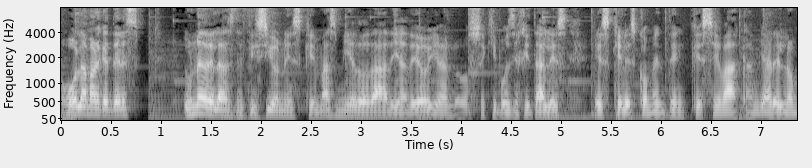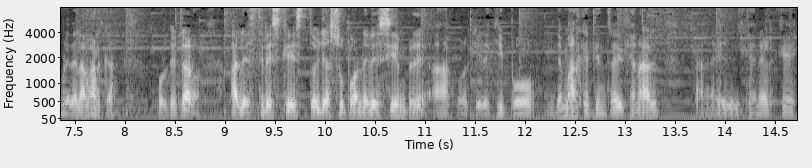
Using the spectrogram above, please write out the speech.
Hola marketers, una de las decisiones que más miedo da a día de hoy a los equipos digitales es que les comenten que se va a cambiar el nombre de la marca. Porque claro, al estrés que esto ya supone de siempre a cualquier equipo de marketing tradicional, el tener que,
